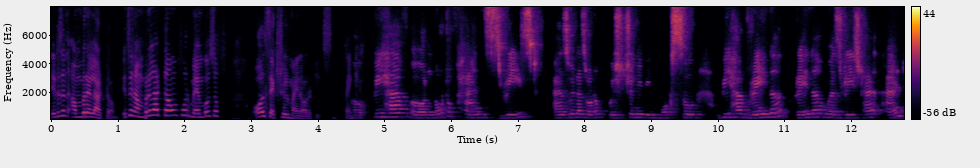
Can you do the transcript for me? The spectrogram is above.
it is an umbrella term. It's an umbrella term for members of all sexual minorities. Thank you. Uh, we have a lot of hands raised as well as a lot of questioning in box. So we have Reina, Reina who has raised hand.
